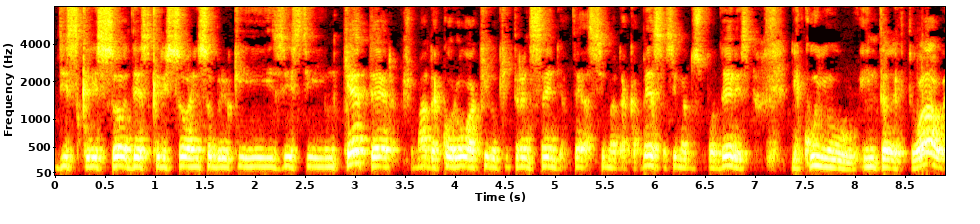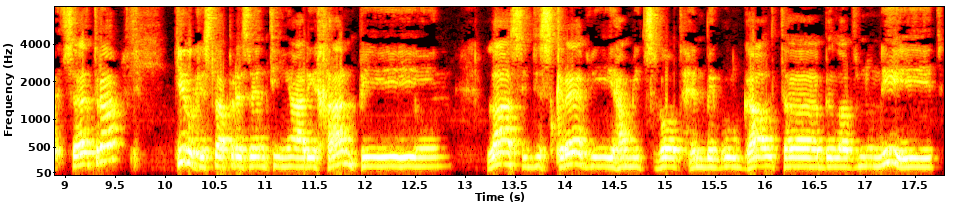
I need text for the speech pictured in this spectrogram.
descrições sobre o que existe em Keter, chamada coroa, aquilo que transcende até acima da cabeça, acima dos poderes de cunho intelectual, etc., aquilo que está presente em Arihanpin, lá se descreve Hamitzvot hen begulgalta belavnunit,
